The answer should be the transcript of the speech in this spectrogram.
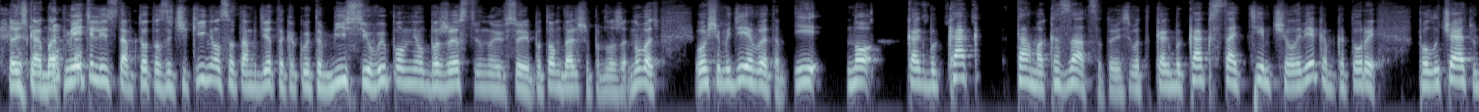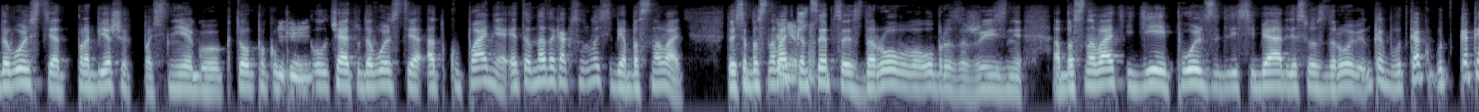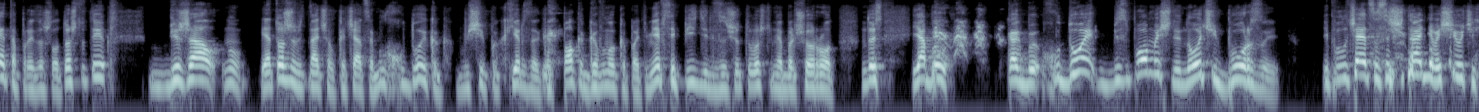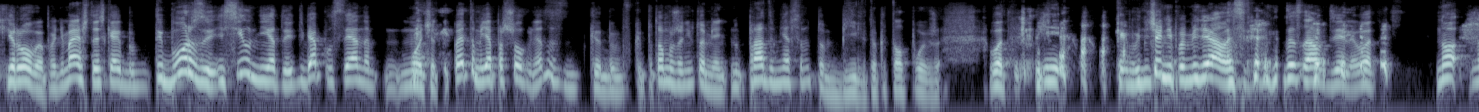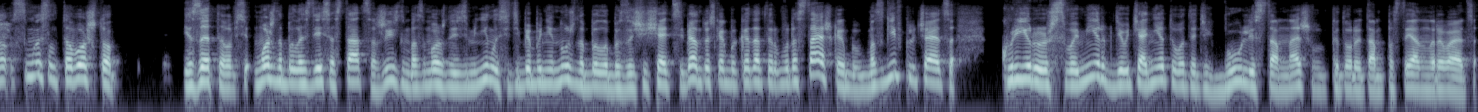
То есть как бы отметились, там кто-то зачекинился, там где-то какую-то миссию выполнил божественную, и все, и потом дальше продолжать. Ну вот, в общем, идея в этом. И но как бы как там оказаться, то есть вот как бы как стать тем человеком, который получает удовольствие от пробежек по снегу, кто покуп... mm-hmm. получает удовольствие от купания, это надо как все равно себе обосновать. То есть обосновать Конечно. концепция здорового образа жизни, обосновать идеи пользы для себя, для своего здоровья. Ну, как бы вот как, вот как это произошло? То, что ты бежал, ну, я тоже начал качаться, я был худой, как вообще, как хер знает, как палка говно копать. Меня все пиздили за счет того, что у меня большой рот. Ну, то есть я был как бы худой, беспомощный, но очень борзый. И получается сочетание вообще очень херовое, понимаешь? То есть как бы ты борзый, и сил нету, и тебя постоянно мочат. И поэтому я пошел, меня как бы, потом уже никто меня... Ну, правда, меня все равно там били, только толпой уже. Вот. И как бы ничего не поменялось на самом деле. Вот. Но, но смысл того, что из этого все, можно было здесь остаться, жизнь, возможно, изменилась, и тебе бы не нужно было бы защищать себя. Ну, то есть, как бы, когда ты вырастаешь, как бы мозги включаются, курируешь свой мир, где у тебя нету вот этих булис, там, знаешь, которые там постоянно нарываются.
